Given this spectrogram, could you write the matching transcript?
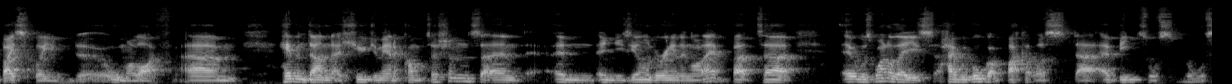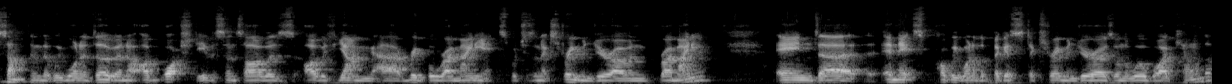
basically uh, all my life. Um, haven't done a huge amount of competitions and in, in New Zealand or anything like that, but uh, it was one of these. Hey, we've all got bucket list uh, events or, or, something that we want to do, and I've watched ever since I was I was young. Uh, Red Bull Romaniacs, which is an extreme enduro in Romania, and uh, and that's probably one of the biggest extreme enduros on the worldwide calendar.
